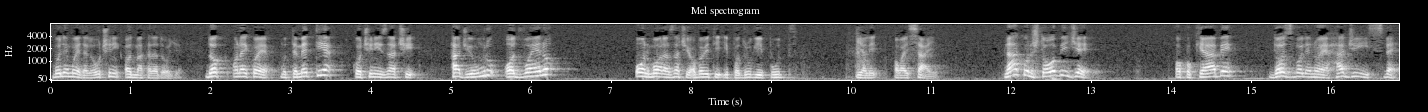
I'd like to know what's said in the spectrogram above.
Bolje mu je da ga učini odmah kada dođe. Dok onaj ko je mutemetije, ko čini znači hađi umru, odvojeno, on mora znači obaviti i po drugi put jeli, ovaj saj. Nakon što obiđe oko Kjabe, dozvoljeno je hađi i sve.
